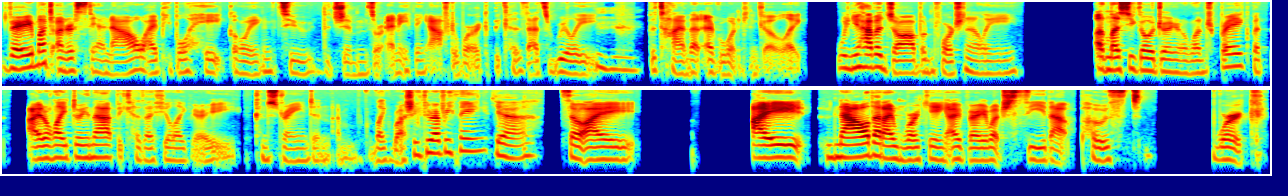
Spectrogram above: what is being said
very much understand now why people hate going to the gyms or anything after work because that's really mhm. the time that everyone can go. Like when you have a job, unfortunately, unless you go during your lunch break, but I don't like doing that because I feel like very constrained and I'm like rushing through everything. yeah. So I I now that I'm working, I very much see that post work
